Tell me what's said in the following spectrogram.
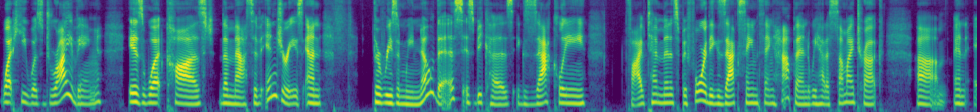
what he was driving is what caused the massive injuries. And the reason we know this is because exactly five ten minutes before the exact same thing happened, we had a semi truck um, and eh,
